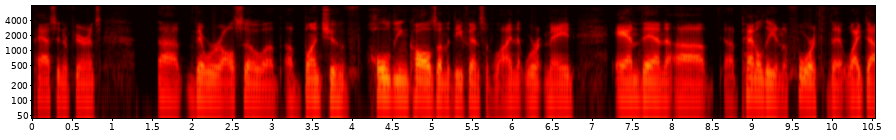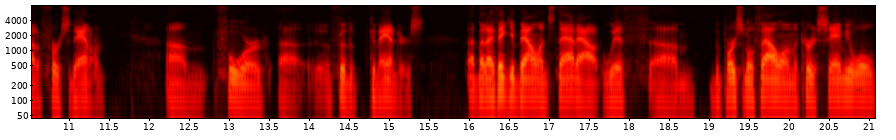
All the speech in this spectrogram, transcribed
pass interference. Uh, there were also a, a, bunch of holding calls on the defensive line that weren't made, and then uh, a penalty in the fourth that wiped out a first down um, for uh, for the Commanders. Uh, but I think you balance that out with um, the personal foul on the Curtis Samuel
